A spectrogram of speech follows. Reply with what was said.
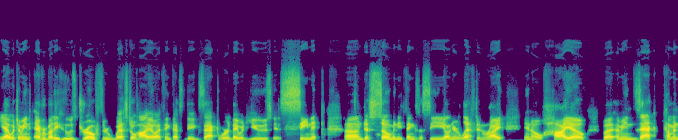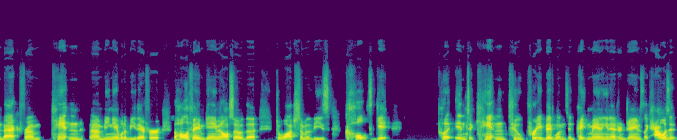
Yeah, which I mean, everybody who's drove through West Ohio, I think that's the exact word they would use is scenic. Um, just so many things to see on your left and right in Ohio. But I mean, Zak coming back from Canton, um, being able to be there for the Hall of Fame game and also the to watch some of these Colts get put into Canton, two pretty big ones in Peyton Manning and Edgerrin James. Like, how was it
